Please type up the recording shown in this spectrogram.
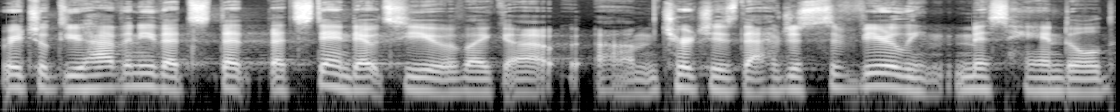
Rachel, do you have any that's, that that stand out to you of like uh, um, churches that have just severely mishandled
